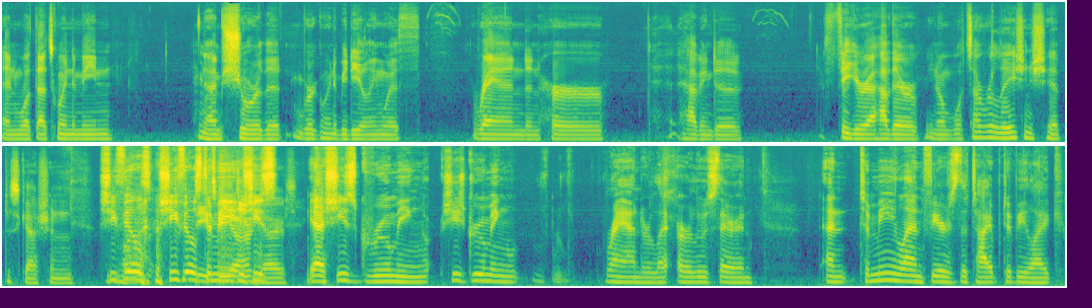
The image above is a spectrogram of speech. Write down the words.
and what that's going to mean. And I'm sure that we're going to be dealing with Rand and her having to figure out how their, you know, what's our relationship discussion. She feels. She feels to me she's. Yeah, she's grooming. She's grooming Rand or Le- or Lews Therin, and to me, Lanfear's the type to be like,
